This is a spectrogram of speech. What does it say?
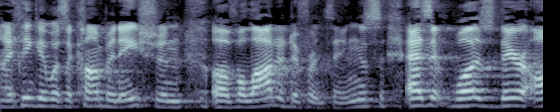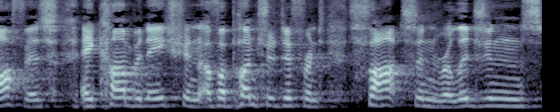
And I think it was a combination of a lot of different things, as it was their office, a combination of a bunch of different thoughts and religions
